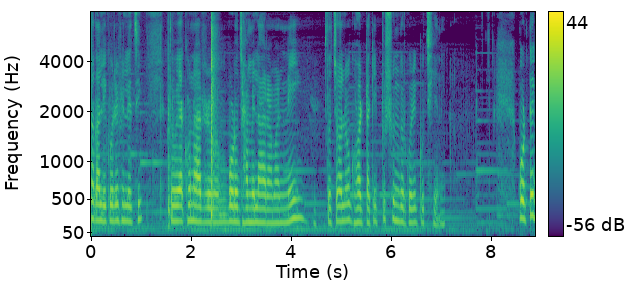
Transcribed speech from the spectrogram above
সকালই করে ফেলেছি। তো এখন আর বড় ঝামেলা আর আমার নেই, তো চলো ঘরটাকে একটু সুন্দর করে গুছিয়ে নিই। প্রত্যেক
